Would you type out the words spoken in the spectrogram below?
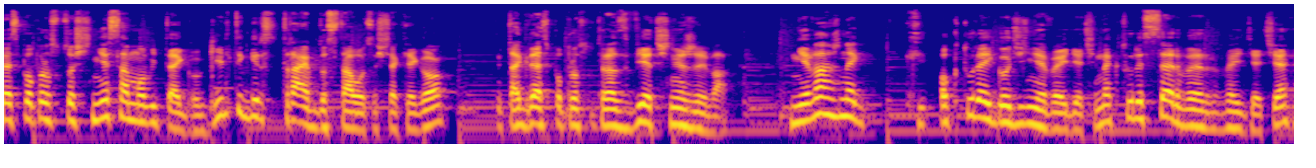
to jest po prostu coś niesamowitego. Guilty Gear Strive dostało coś takiego i ta gra jest po prostu teraz wiecznie żywa. Nieważne o której godzinie wejdziecie, na który serwer wejdziecie,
